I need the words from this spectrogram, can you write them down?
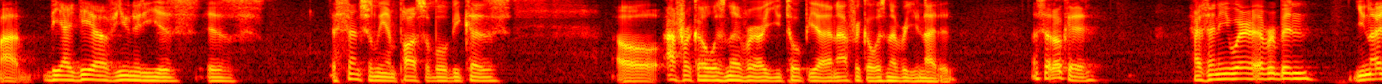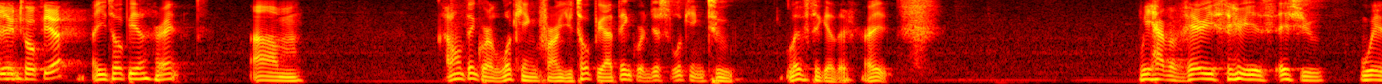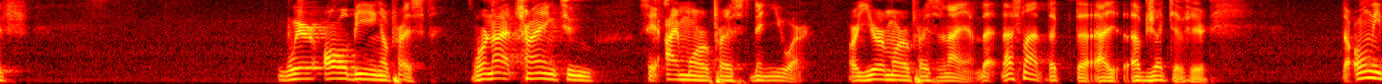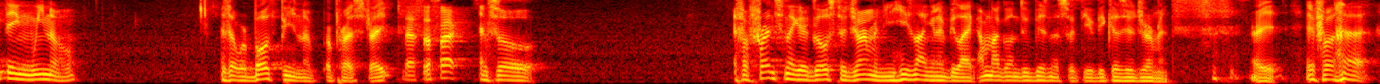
uh, the idea of unity is is essentially impossible because oh, Africa was never a utopia and Africa was never united. I said, okay, has anywhere ever been united? A Utopia. a utopia, right? Um, I don't think we're looking for a utopia. I think we're just looking to live together, right? We have a very serious issue with we're all being oppressed. We're not trying to say I'm more oppressed than you are, or you're more oppressed than I am. That that's not the the uh, objective here. The only thing we know is that we're both being oppressed, right? That's a fact. And so, if a French nigga goes to Germany, he's not gonna be like, "I'm not gonna do business with you because you're German," right? If a,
